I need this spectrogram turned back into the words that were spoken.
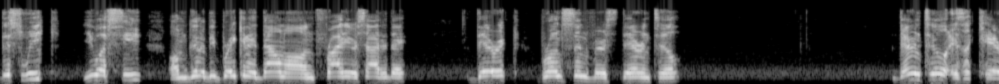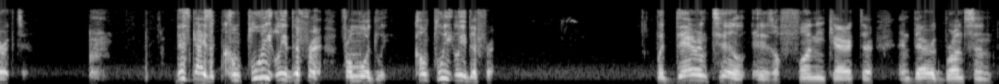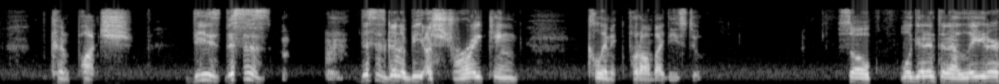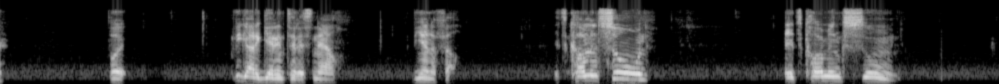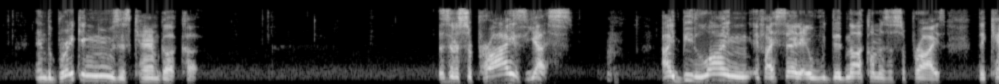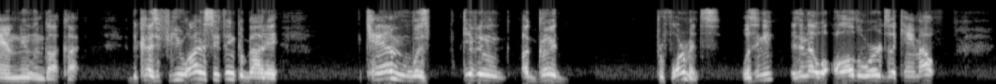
This week, UFC, I'm gonna be breaking it down on Friday or Saturday. Derek Brunson versus Darren Till. Darren Till is a character. This guy's a completely different from Woodley. Completely different. But Darren Till is a funny character, and Derek Brunson can punch. These, this is, this is gonna be a striking clinic put on by these two. So we'll get into that later, but we gotta get into this now. The NFL. It's coming soon. It's coming soon. And the breaking news is Cam got cut. Is it a surprise? Yes. I'd be lying if I said it did not come as a surprise that Cam Newton got cut. Because if you honestly think about it, Cam was giving a good performance, wasn't he? Isn't that what all the words that came out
